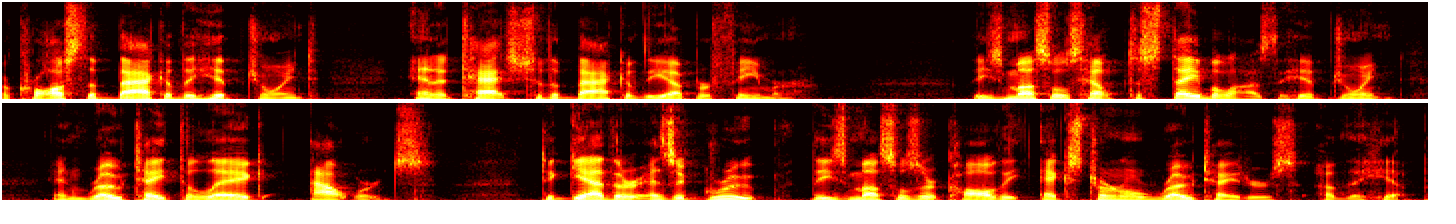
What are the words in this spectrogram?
across the back of the hip joint and attach to the back of the upper femur. These muscles help to stabilize the hip joint and rotate the leg outwards. Together as a group, these muscles are called the external rotators of the hip.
